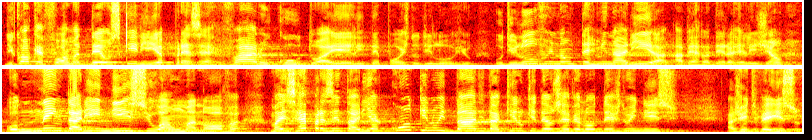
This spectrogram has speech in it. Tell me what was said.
De qualquer forma, Deus queria preservar o culto a Ele depois do dilúvio. O dilúvio não terminaria a verdadeira religião, ou nem daria início a uma nova, mas representaria a continuidade daquilo que Deus revelou desde o início. A gente vê isso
